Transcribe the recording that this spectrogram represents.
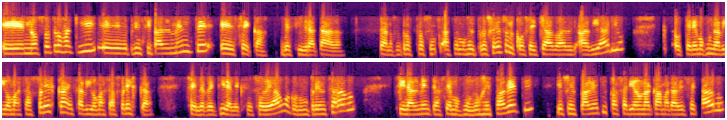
Eh, nosotros aquí eh, principalmente seca, deshidratada. O sea, nosotros hacemos el proceso, el cosechado a, diario, obtenemos una biomasa fresca, esa biomasa fresca se le retira el exceso de agua con un prensado, finalmente hacemos unos espaguetis esos espaguetis pasarían a una cámara de secado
